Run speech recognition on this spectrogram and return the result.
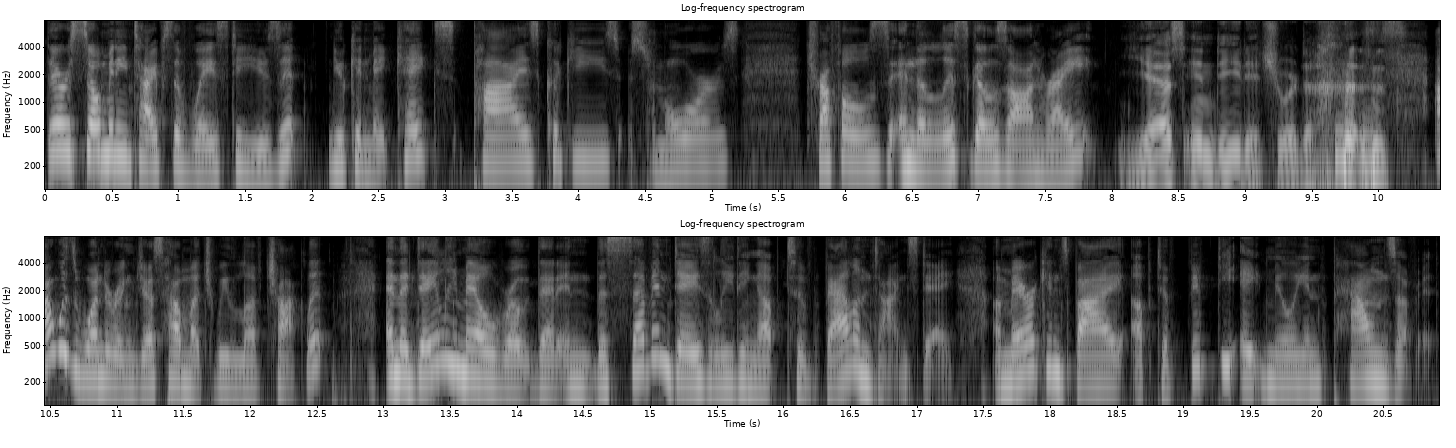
There are so many types of ways to use it. You can make cakes, pies, cookies, s'mores, truffles, and the list goes on, right? Yes, indeed, it sure does. I was wondering just how much we love chocolate, and the Daily Mail wrote that in the seven days leading up to Valentine's Day, Americans buy up to 58 million pounds of it.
